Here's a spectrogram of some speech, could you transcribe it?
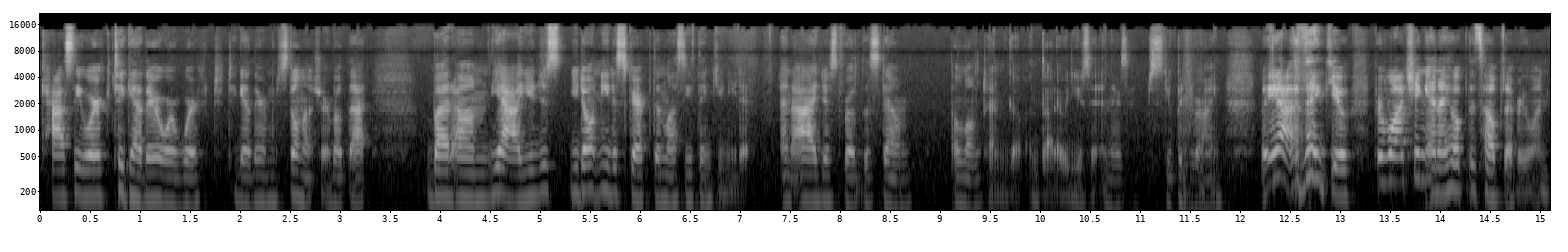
Cassie work together, or worked together. I'm still not sure about that. But um, yeah, you just you don't need a script unless you think you need it. And I just wrote this down a long time ago and thought I would use it, and there's a stupid drawing. But yeah, thank you for watching, and I hope this helped everyone.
